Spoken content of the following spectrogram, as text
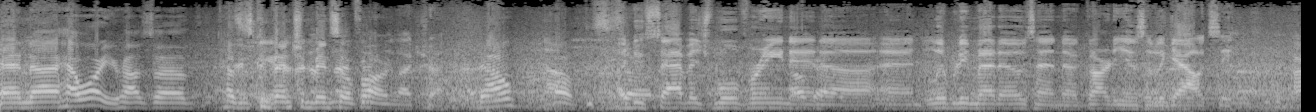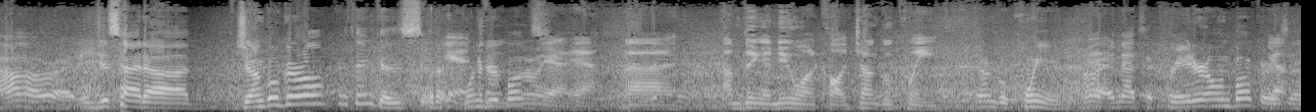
And uh, how are you? How's uh, how's this convention been so far? Elektra. No? No. Oh, this is, I do uh, Savage Wolverine and Okay. uh, and Liberty Meadows and uh, Guardians of the Galaxy. ah, all right. You just had uh, Jungle Girl, I think, is one of your books. Girl, yeah, yeah. Uh, I'm doing a new one called Jungle Queen. Jungle Queen. All right, and that's a creator-owned book, or Yeah, is it?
